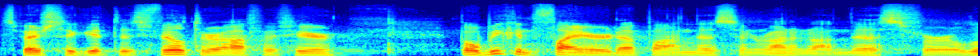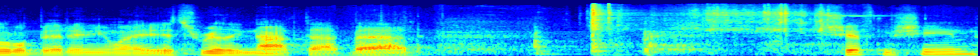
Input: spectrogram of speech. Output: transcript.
especially get this filter off of here. But we can fire it up on this and run it on this for a little bit anyway. It's really not that bad. Shift machine,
